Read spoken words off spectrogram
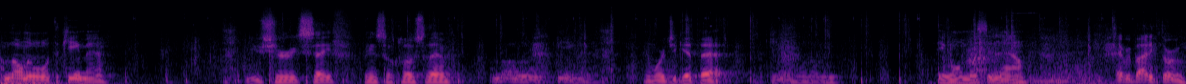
I'm the only one with the key, man. You sure it's safe being so close to them? I'm the only with the key, man. And where'd you get that? Give one of them. He won't miss it now. Everybody through.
